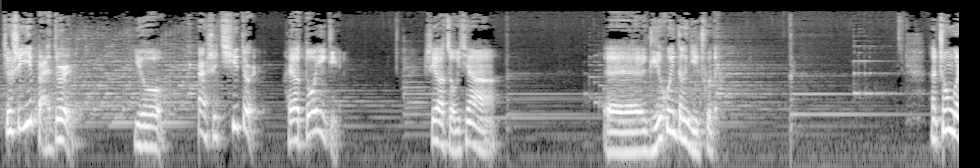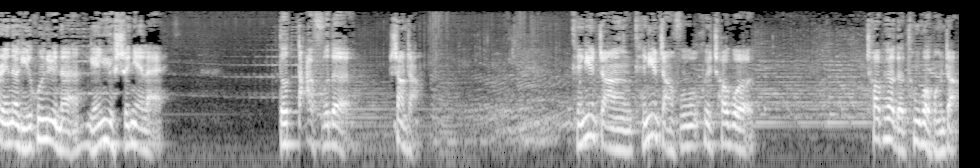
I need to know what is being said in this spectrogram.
就是一百对儿，有二十七对儿还要多一点，是要走向呃离婚登记处的。那中国人的离婚率呢，连续十年来都大幅的上涨，肯定涨，肯定涨幅会超过钞票的通货膨胀。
